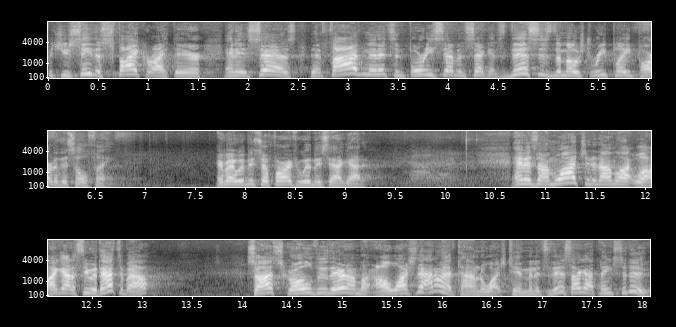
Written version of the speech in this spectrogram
but you see the spike right there, and it says that five minutes and 47 seconds. This is the most replayed part of this whole thing. Everybody with me so far? If you're with me, say I got it. And as I'm watching it, I'm like, well, I got to see what that's about. So I scroll through there and I'm like, I'll watch that. I don't have time to watch 10 minutes of this. I got things to do.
